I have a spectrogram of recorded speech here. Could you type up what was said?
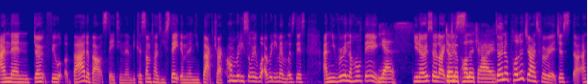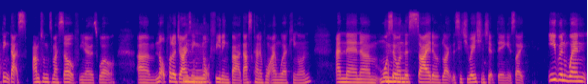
and then don't feel bad about stating them because sometimes you state them and then you backtrack. Oh, I'm really sorry. What I really meant was this, and you ruin the whole thing. Yes. You know, so like, don't apologize. Don't apologize for it. Just, I think that's, I'm talking to myself, you know, as well. Um, not apologizing, mm. not feeling bad. That's kind of what I'm working on. And then um, more mm. so on the mm-hmm. side of like the situationship thing, it's like, even when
